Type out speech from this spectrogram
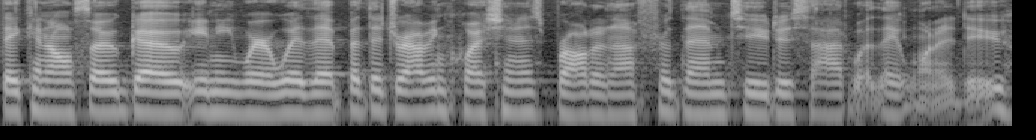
they can also go anywhere with it. But the driving question is broad enough for them to decide what they want to do.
